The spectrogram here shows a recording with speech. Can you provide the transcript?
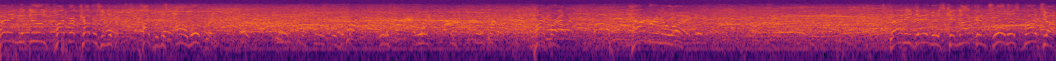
paying the dues. Piper covers him. Look at Piper just all over him. Piper hammering away. Danny Davis cannot control this matchup.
